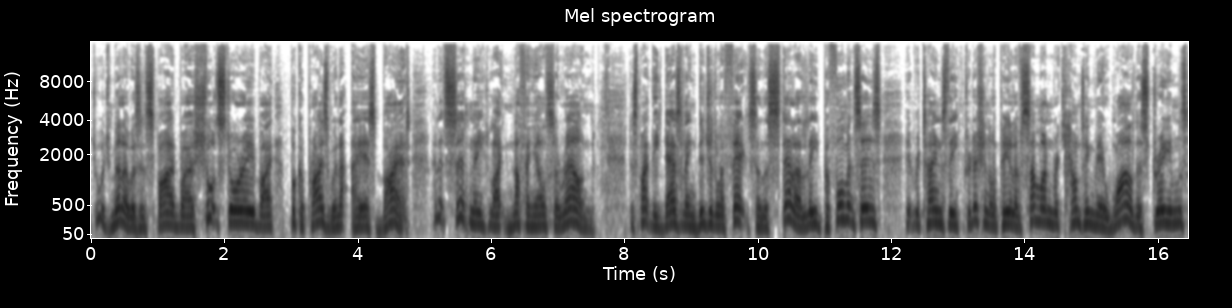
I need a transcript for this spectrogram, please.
George Miller was inspired by a short story by Booker Prize winner A.S. Byatt, and it's certainly like nothing else around. Despite the dazzling digital effects and the stellar lead performances, it retains the traditional appeal of someone recounting their wildest dreams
